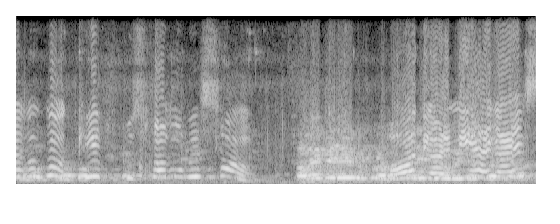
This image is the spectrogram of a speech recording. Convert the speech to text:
এটা কুকু কি? পুষ্পা মুভির সং বহুত গরমি হ্যাঁ গাইস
